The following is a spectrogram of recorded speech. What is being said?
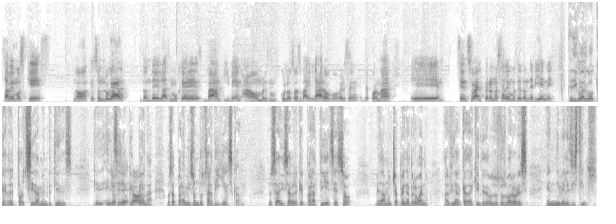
Sabemos que es, ¿no? Que es un lugar donde las mujeres van y ven a hombres musculosos bailar o moverse de forma eh, sensual, pero no sabemos de dónde viene. Te digo algo que retorcidamente tienes. Que en serio, qué pena. O sea, para mí son dos ardillas, cabrón. O sea, y saber que para ti es eso, me da mucha pena, pero bueno, al final cada quien tenemos nuestros valores en niveles distintos.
